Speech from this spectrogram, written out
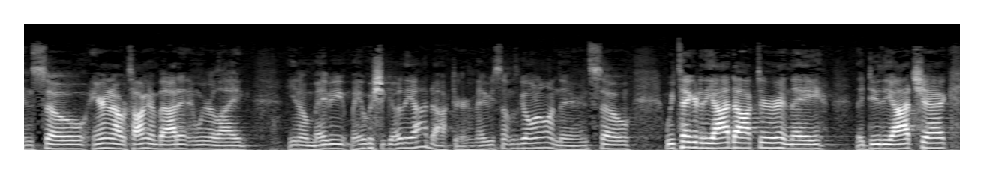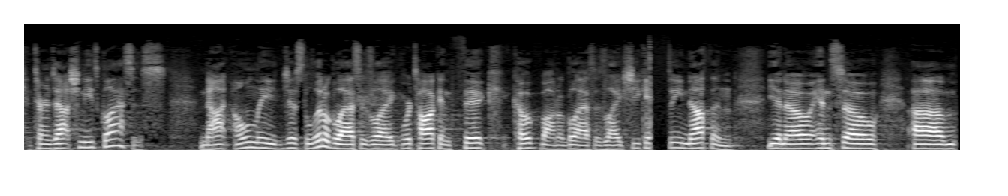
And so Erin and I were talking about it, and we were like, you know, maybe maybe we should go to the eye doctor. Maybe something's going on there. And so we take her to the eye doctor, and they they do the eye check. It turns out she needs glasses. Not only just little glasses, like we're talking thick Coke bottle glasses, like she can't see nothing, you know. And so um,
